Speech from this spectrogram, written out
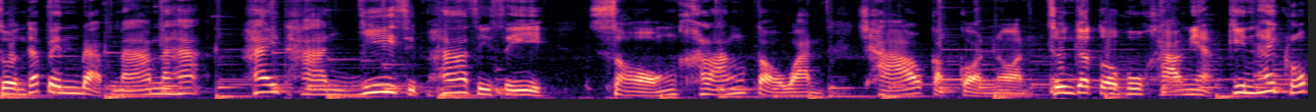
ส่วนถ้าเป็นแบบน้ำนะฮะให้ทาน 25ซีซี 2 ครั้งต่อวัน เช้ากับก่อนนอน ซึ่งเจ้าตัวภูคาวเนี่ยกินให้ครบ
